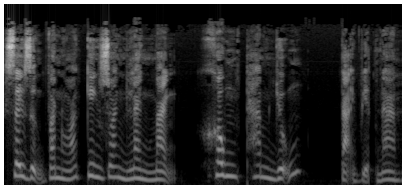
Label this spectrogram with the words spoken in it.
xây dựng văn hóa kinh doanh lành mạnh, không tham nhũng tại Việt Nam.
